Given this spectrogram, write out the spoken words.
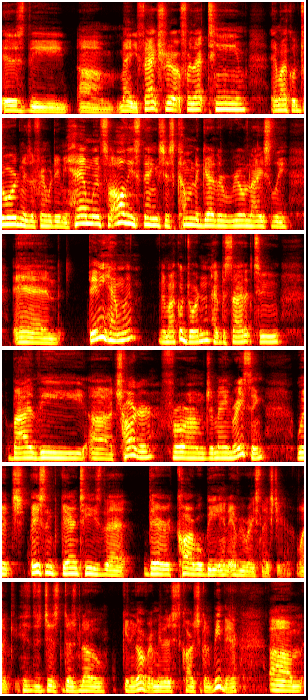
is the um, manufacturer for that team and Michael Jordan is a friend with Denny Hamlin. So all these things just coming together real nicely. And Denny Hamlin and Michael Jordan have decided to buy the uh, charter from Germain Racing, which basically guarantees that their car will be in every race next year. Like there's just there's no getting over. I mean, this car's just going to be there. Um,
